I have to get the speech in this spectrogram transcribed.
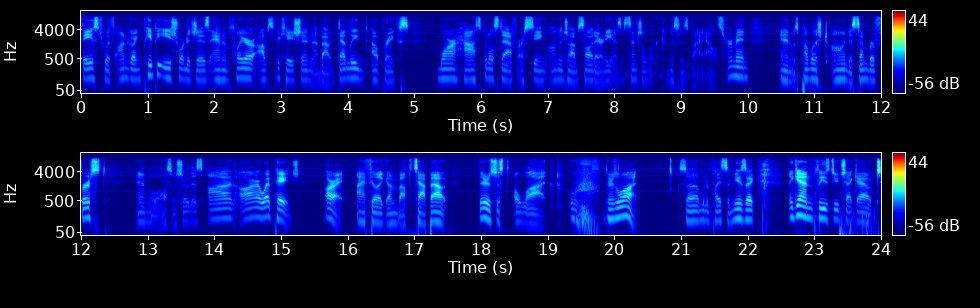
Faced with ongoing PPE shortages and employer obfuscation about deadly outbreaks, more hospital staff are seeing on the job solidarity as essential work. And this is by Alice Herman and was published on December 1st. And we'll also show this on our webpage. All right, I feel like I'm about to tap out. There's just a lot. Oof, there's a lot. So I'm going to play some music. Again, please do check out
